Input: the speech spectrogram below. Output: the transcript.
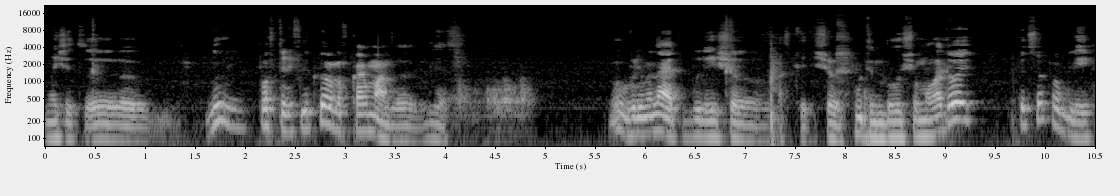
значит, э, ну, просто рефлекторно в карман лез. Ну, времена это были еще, так сказать, еще Путин был еще молодой, 500 рублей.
